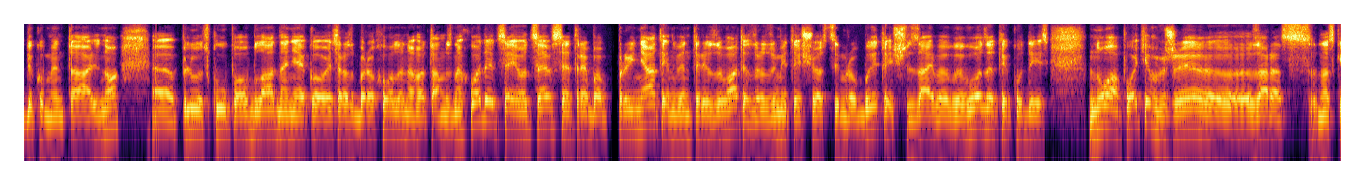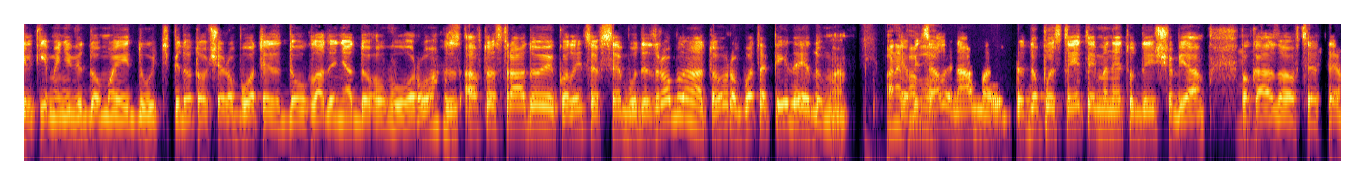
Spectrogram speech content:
документально, е, плюс купа обладнання якогось розбарахоленого там знаходиться, і оце все треба прийняти, інвентаризувати, зрозуміти, що з цим робити, що зайве вивозити кудись. Ну а потім вже е, зараз, наскільки мені відомо, йдуть підготовчі роботи до укладення договору з автострадою. І Коли це все буде зроблено, то робота піде. Я думаю, Пане і обіцяли нам е, допустити мене туди, щоб я показував це все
